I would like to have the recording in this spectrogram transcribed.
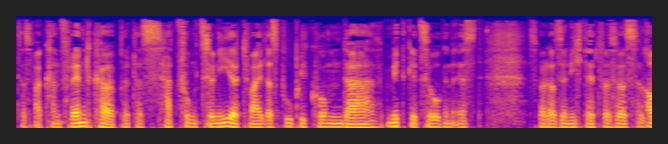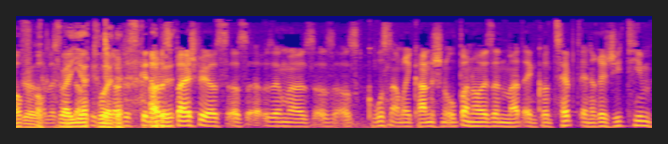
das war kein Fremdkörper, das hat funktioniert, weil das Publikum da mitgezogen ist. Es war also nicht etwas, was also aufoktroyiert wurde. Genau das ist genau aber das Beispiel aus, aus, sagen wir, aus, aus, aus großen amerikanischen Opernhäusern. Man hat ein Konzept, ein Regie-Team,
